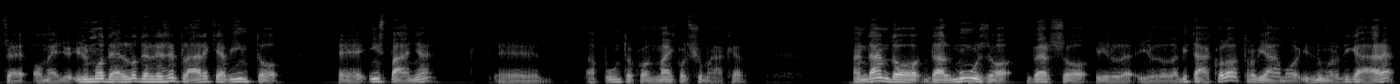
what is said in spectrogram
cioè, o meglio, il modello dell'esemplare che ha vinto eh, in Spagna, eh, appunto con Michael Schumacher. Andando dal muso verso il, il, l'abitacolo troviamo il numero di gara,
